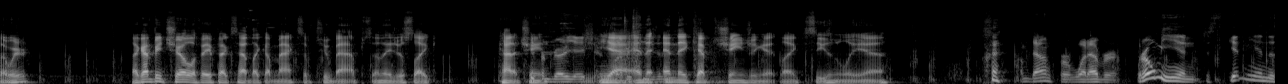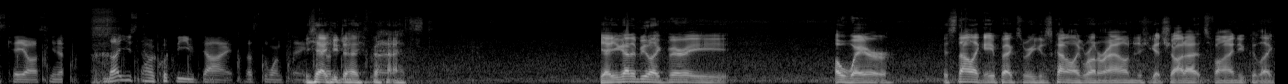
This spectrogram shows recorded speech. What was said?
Is that weird? Like I'd be chill if Apex had like a max of two maps and they just like kind of change. Different variations. Yeah, and they, and they kept changing it like seasonally. Yeah. I'm down for whatever. Throw me in. Just get me in this chaos. You know, I'm not used to how quickly you die. That's the one thing. Yeah, Gotta you die used fast. Yeah, you got to be like very aware. It's not like Apex where you can just kind of like run around and if you get shot at, it's fine. You could like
